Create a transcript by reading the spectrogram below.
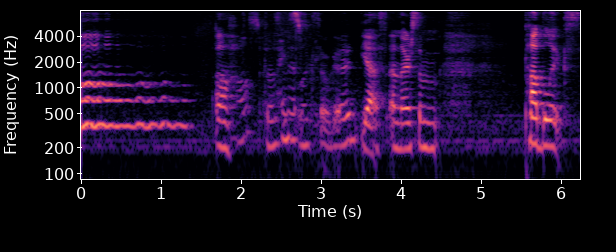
Oh, oh doesn't it look so good? Yes, and there's some Publix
